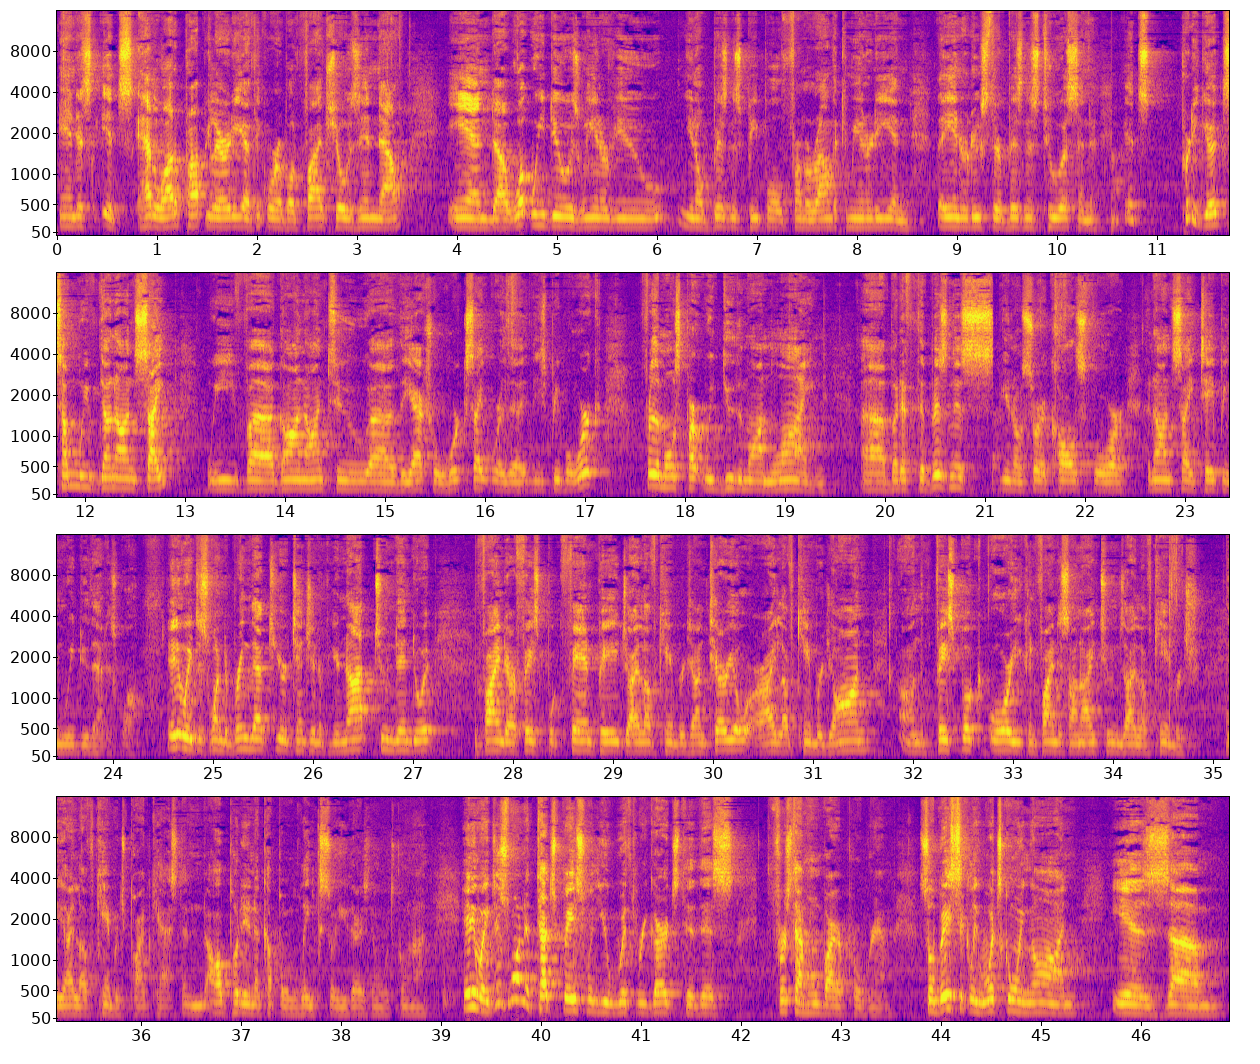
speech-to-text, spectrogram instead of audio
and it's it's had a lot of popularity. I think we're about five shows in now, and uh, what we do is we interview you know business people from around the community, and they introduce their business to us, and it's pretty good. Some we've done on site. We've uh, gone on to uh, the actual work site where the, these people work. For the most part, we do them online. Uh, but if the business, you know, sort of calls for an on-site taping, we do that as well. Anyway, just wanted to bring that to your attention. If you're not tuned into it, Find our Facebook fan page, I Love Cambridge Ontario, or I Love Cambridge On on Facebook, or you can find us on iTunes, I Love Cambridge, the I Love Cambridge podcast. And I'll put in a couple of links so you guys know what's going on. Anyway, just want to touch base with you with regards to this first time homebuyer program. So basically, what's going on is um,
